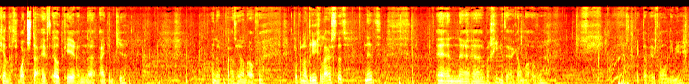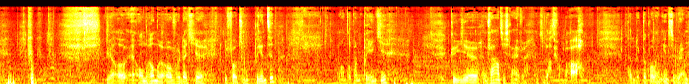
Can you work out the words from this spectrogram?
Kenneth Watchda heeft elke keer een uh. En daar praten we dan over. Ik heb er nog drie geluisterd, net. En uh, waar ging het eigenlijk allemaal over? Kijk, dat weet ik allemaal niet meer. Ja, onder andere over dat je je foto's moet printen. Want op een printje kun je een verhaaltje schrijven. En toen dacht ik van, ah, dat lukt ook wel in Instagram.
